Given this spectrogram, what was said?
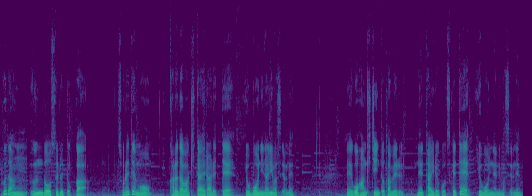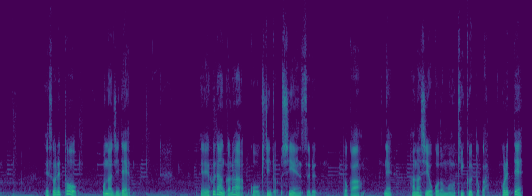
普段運動するとかそれでも体は鍛えられて予防になりますよね、えー、ご飯きちんと食べる、ね、体力をつけて予防になりますよね。でそれと同じで、えー、普段からこうきちんと支援するとか、ね、話を子供の聞くとかこれって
